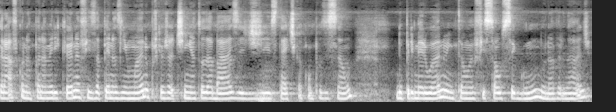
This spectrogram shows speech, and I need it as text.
gráfico, na Pan-Americana, fiz apenas em um ano, porque eu já tinha toda a base de estética composição do primeiro ano, então eu fiz só o segundo, na verdade.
